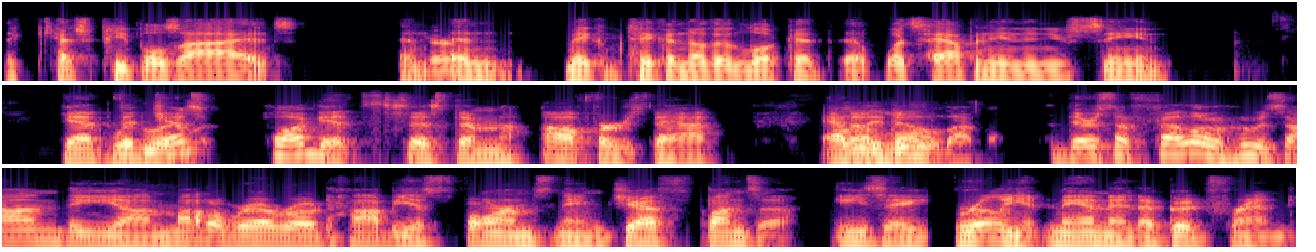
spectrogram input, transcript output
that catch people's eyes and Sure. and make them take another look at, at what's happening in your scene. yeah. The Would- Just Plug It system offers that at Oh, a low do? level. There's a fellow who's on the uh, Model Railroad hobbyist forums named Jeff Bunza. He's a brilliant man and a good friend.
